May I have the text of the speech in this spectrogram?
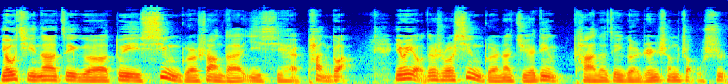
尤其呢这个对性格上的一些判断，因为有的时候性格呢决定他的这个人生走势，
